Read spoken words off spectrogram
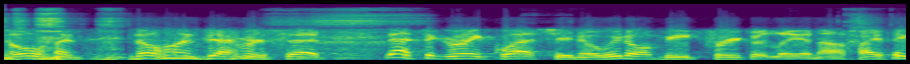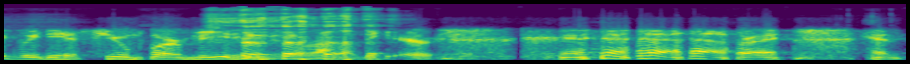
no one, no one's ever said that's a great question. You know, we don't meet frequently enough. I think we need a few more meetings around here, right? And,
